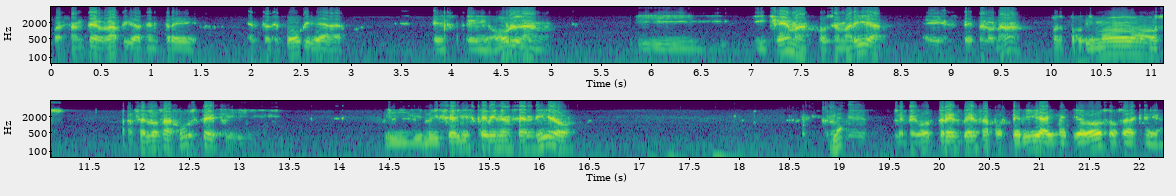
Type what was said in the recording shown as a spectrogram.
bastante rápidas entre, entre Foglia, este, Orlan y, y Chema, José María. Este, pero nada, pues pudimos hacer los ajustes y, y Luis Ellis que viene encendido. Creo La- que le pegó tres veces a portería y metió dos, o sea que,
